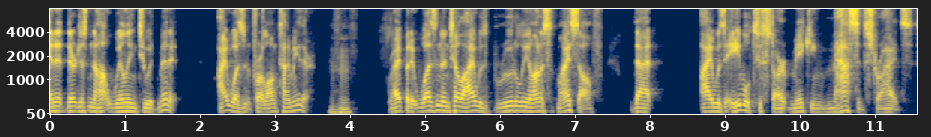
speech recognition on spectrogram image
and it, they're just not willing to admit it i wasn't for a long time either mm-hmm. right but it wasn't until i was brutally honest with myself that i was able to start making massive strides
